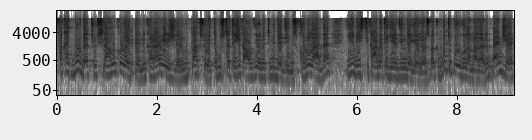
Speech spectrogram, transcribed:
Fakat burada Türk Silahlı Kuvvetleri'nin karar vericileri mutlak surette bu stratejik algı yönetimi dediğimiz konularda iyi bir istikamete girdiğini de görüyoruz. Bakın bu tip uygulamaların bence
